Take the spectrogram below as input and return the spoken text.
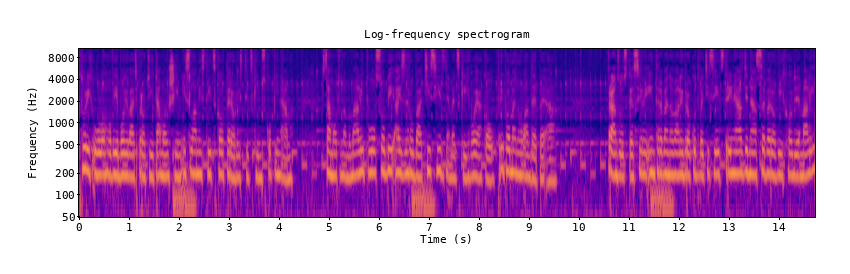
ktorých úlohou je bojovať proti tamojším islamisticko-teroristickým skupinám. V samotnom Mali pôsobí aj zhruba tisíc nemeckých vojakov, pripomenula DPA. Francúzske sily intervenovali v roku 2013 na severovýchode Mali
